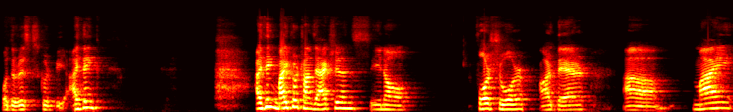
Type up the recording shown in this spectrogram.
what the risks could be. I think I think microtransactions, you know, for sure are there. Um, my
